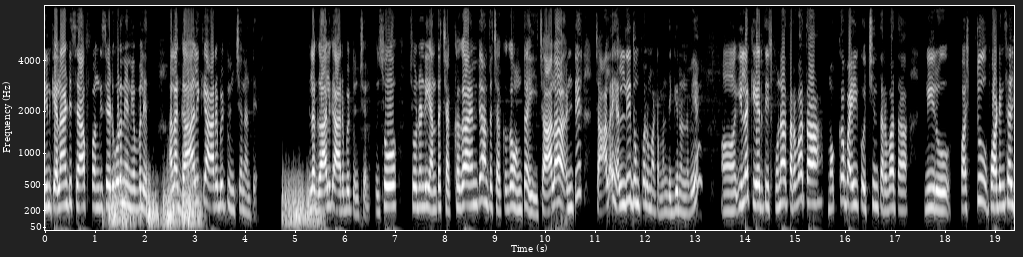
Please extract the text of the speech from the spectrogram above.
దీనికి ఎలాంటి శాఫ్ ఫంగిసైడ్ కూడా నేను ఇవ్వలేదు. అలా గాలికి ఆరబెట్టి ఉంచాను అంతే ఇలా గాలికి ఆరబెట్టి ఉంచాను. సో చూడండి ఎంత చక్కగా అంటే అంత చక్కగా ఉంటాయి. చాలా అంటే చాలా హెల్దీ దుంపలు అన్నమాట మన దగ్గర ఉన్నవి. ఇలా కేర్ తీసుకుని ఆ తర్వాత మొక్క పైకి వచ్చిన తర్వాత మీరు ఫస్ట్ పాటింగ్ సెల్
